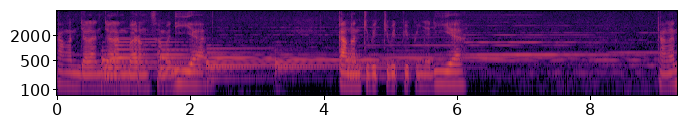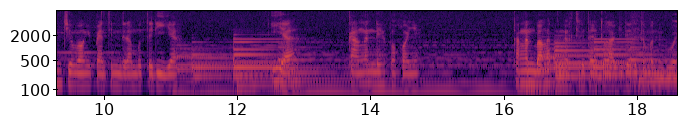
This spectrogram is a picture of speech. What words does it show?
Kangen jalan-jalan bareng sama dia. Kangen cubit-cubit pipinya dia. Kangen cium wangi pentin di rambutnya dia. Iya, kangen deh pokoknya Kangen banget denger cerita itu lagi dari temen gue.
